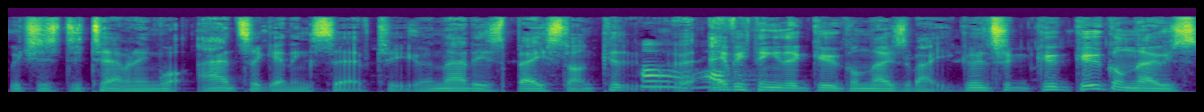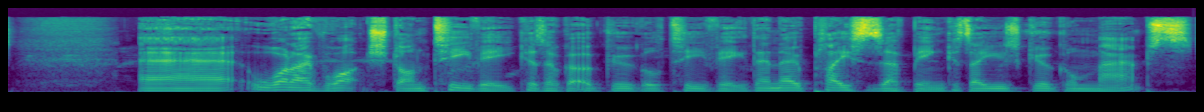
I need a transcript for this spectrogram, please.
which is determining what ads are getting served to you, and that is based on oh, oh. everything that Google knows about you. Google knows uh, what I've watched on TV because I've got a Google TV. They know places I've been because I use Google Maps.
